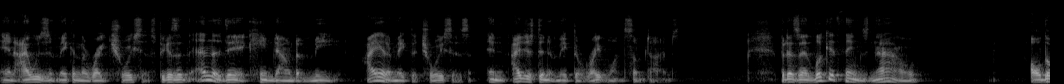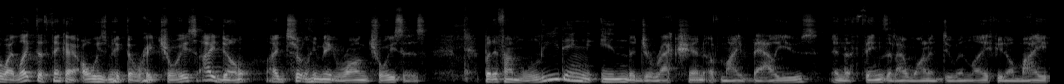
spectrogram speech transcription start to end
and I wasn't making the right choices because at the end of the day, it came down to me. I had to make the choices and I just didn't make the right ones sometimes. But as I look at things now, although I like to think I always make the right choice, I don't. I certainly make wrong choices. But if I'm leading in the direction of my values and the things that I want to do in life, you know, my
